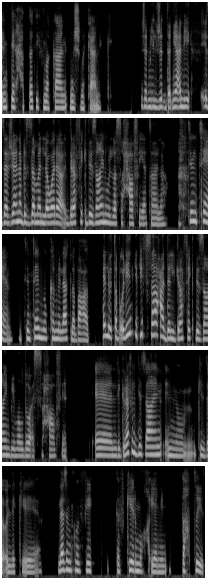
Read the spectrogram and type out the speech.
أنت حطيتي في مكان مش مكانك. جميل جدا. يعني إذا رجعنا بالزمن لورا graphic design ولا صحافة يا تالا؟ تنتين تنتين مكملات لبعض. حلو. طب قولي لي كيف ساعد ال graphic design بموضوع الصحافة؟ آه، ال graphic design إنه كيف بدي أقول لك آه، لازم يكون في تفكير مخ يعني تخطيط.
